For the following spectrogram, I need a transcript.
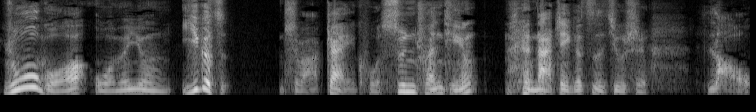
如果我们用一个字，是吧，概括孙传庭，那这个字就是老。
